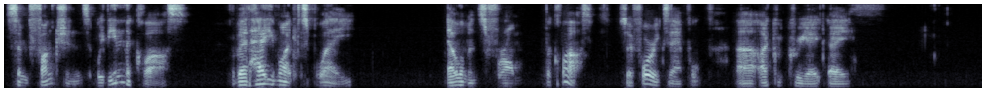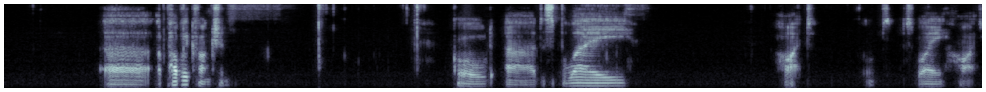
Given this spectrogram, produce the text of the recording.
some functions within the class about how you might display elements from the class. So for example, uh, I could create a uh, a public function called uh, display height. Oops, display height.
